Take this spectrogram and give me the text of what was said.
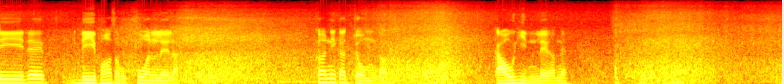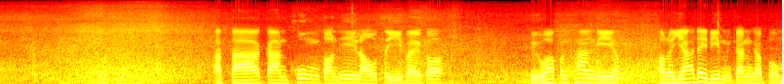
ดีได้ดีพอสมควรเลยล่ะ ก็นี่ก็จมครับ เกาหินเลยครับเนี่ย อัตราการพุ่งตอนที่เราตีไปก็ถือว่าค่อนข้างดีครับทำระยะได้ดีเหมือนกันครับผม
